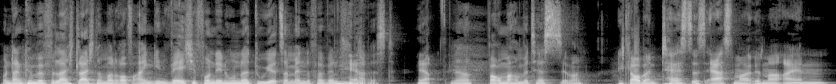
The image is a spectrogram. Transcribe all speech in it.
Und dann können wir vielleicht gleich nochmal drauf eingehen, welche von den 100 du jetzt am Ende verwenden ja. würdest. Ja. ja. Warum machen wir Tests, Silvan? Ich glaube, ein Test ist erstmal immer ein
